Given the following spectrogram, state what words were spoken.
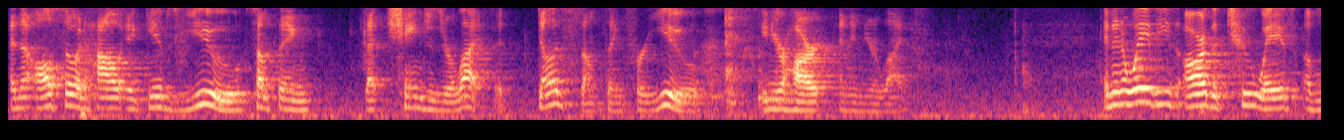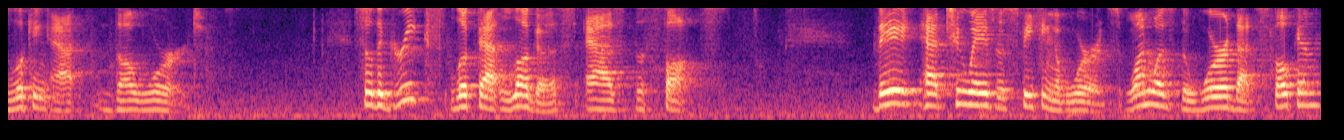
and then also in how it gives you something that changes your life. It does something for you in your heart and in your life. And in a way, these are the two ways of looking at the Word. So the Greeks looked at logos as the thoughts. They had two ways of speaking of words. One was the word that's spoken,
